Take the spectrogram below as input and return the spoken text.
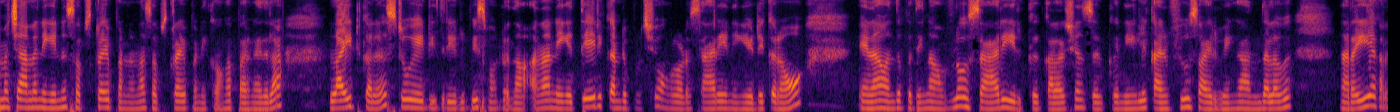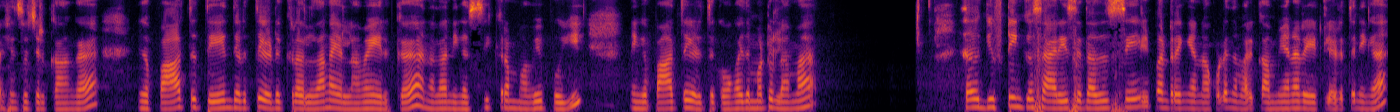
நம்ம சேனலை நீங்கள் இன்னும் சப்ஸ்கிரைப் பண்ணலன்னா சப்ஸ்கிரைப் பண்ணிக்கோங்க. பாருங்கள் இதெல்லாம் light colours two eighty three rupees மட்டும் தான் ஆனால் நீங்கள் தேடி கண்டுபிடிச்சி உங்களோட சாரியை நீங்கள் எடுக்கணும் ஏன்னா வந்து பார்த்திங்கன்னா அவ்வளோ saree இருக்குது கலெக்ஷன்ஸ் இருக்குது நீங்களே கன்ஃபியூஸ் ஆயிடுவீங்க அந்தளவு நிறைய கலெக்ஷன்ஸ் வச்சுருக்காங்க. நீங்கள் பார்த்து தேர்ந்தெடுத்து எடுக்கிறதுல தாங்க எல்லாமே இருக்குது அதனால் நீங்கள் சீக்கிரமாகவே போய் நீங்கள் பார்த்து எடுத்துக்கோங்க. இது மட்டும் இல்லாமல் ஏதாவது கிஃப்டிங்க்கு சாரீஸ் ஏதாவது சேல் பண்ணுறீங்கன்னா கூட இந்த மாதிரி கம்மியான ரேட்டில் எடுத்து நீங்கள்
